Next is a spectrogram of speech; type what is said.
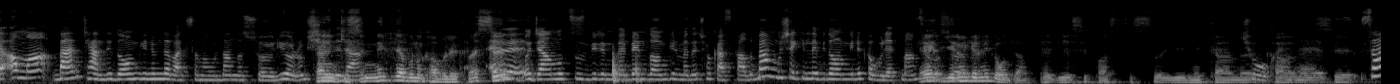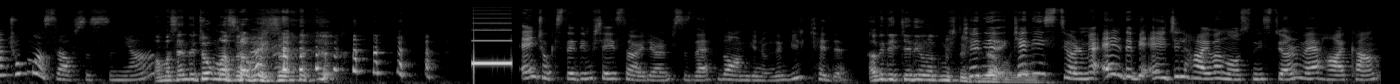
E, Ama ben kendi doğum günümde bak sana buradan da söylüyorum Sen şimdiden. kesinlikle bunu kabul etmezsen. Evet. Ocağın 31'inde benim doğum günüme de çok az kaldı. Ben bu şekilde bir doğum günü kabul etmem sana Evet söylüyorum. 21'lik olacağım. Hediyesi, pastası, mekanı, Çok kahvesi. evet. Sen çok masrafsızsın ya. Ama sen de çok masraflısın. En çok istediğim şeyi söylüyorum size doğum günümde. Bir kedi. Abi de kedi unutmuştum. Kedi, kedi istiyorum ya. Evde bir evcil hayvan olsun istiyorum ve Hakan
